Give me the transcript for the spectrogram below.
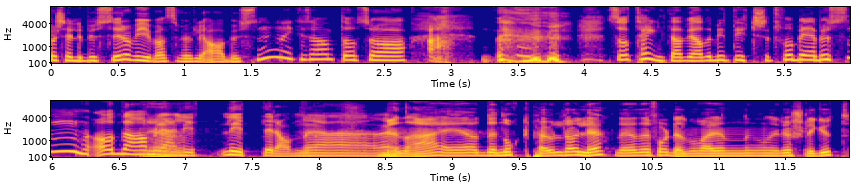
forskjellige busser, og vi var selvfølgelig A-bussen. ikke sant? Og så, Ah. så tenkte jeg at vi hadde blitt ditchet for B-bussen, og da ble Ja. jeg litt, litt rann, eh, Men jeg, det er nok Paul til alle. Det er det fordelen med å være en røslig gutt.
